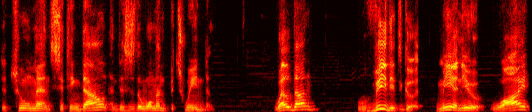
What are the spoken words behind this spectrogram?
The two men sitting down, and this is the woman between them. Well done. We did good. Me and you. Why?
